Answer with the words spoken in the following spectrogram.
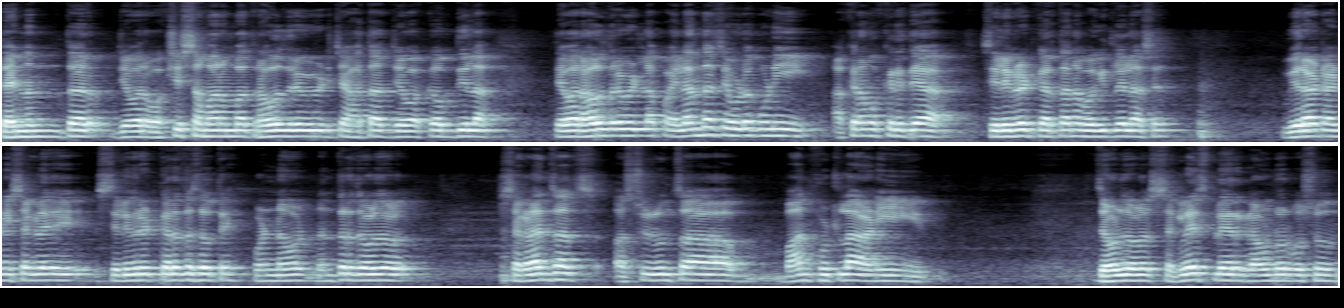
त्यानंतर जेव्हा बक्षीस समारंभात राहुल द्रविडच्या हातात जेव्हा कप दिला तेव्हा राहुल द्रविडला पहिल्यांदाच एवढं कोणी आक्रमकरित्या सेलिब्रेट करताना बघितलेलं असेल. विराट आणि सगळे सेलिब्रेट करतच होते पण नव नंतर जवळजवळ सगळ्यांचाच अश्रूंचा बांध फुटला आणि जवळजवळ सगळेच प्लेयर ग्राउंडवर बसून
